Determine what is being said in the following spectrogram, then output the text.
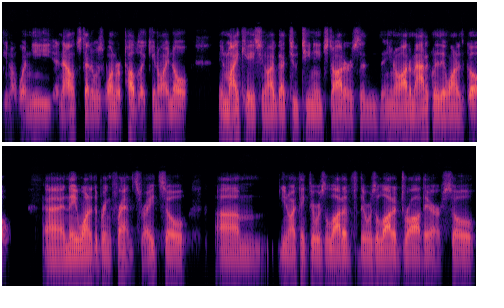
you know, when he announced that it was OneRepublic, you know, I know in my case, you know, I've got two teenage daughters and, you know, automatically they wanted to go uh, and they wanted to bring friends, right? So, um, you know, I think there was a lot of there was a lot of draw there. So,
